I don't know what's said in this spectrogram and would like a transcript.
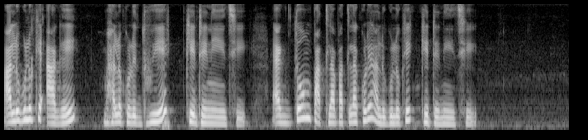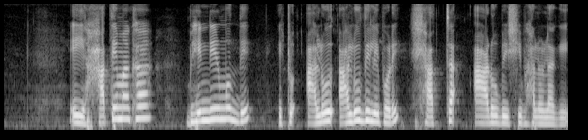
আলুগুলোকে আগেই ভালো করে ধুয়ে কেটে নিয়েছি। একদম পাতলা পাতলা করে আলুগুলোকে কেটে নিয়েছি। এই হাতে মাখা ভেন্ডির মধ্যে একটু আলু আলু দিলে পরে স্বাদটা আরও বেশি ভালো লাগে।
